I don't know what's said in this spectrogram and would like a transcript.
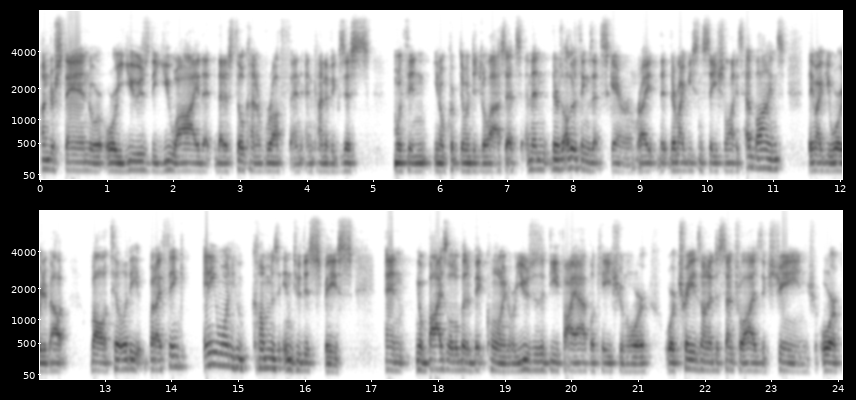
understand or, or use the UI that, that is still kind of rough and, and kind of exists within you know crypto and digital assets and then there's other things that scare them right there might be sensationalized headlines they might be worried about volatility but i think anyone who comes into this space and you know buys a little bit of bitcoin or uses a defi application or or trades on a decentralized exchange or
